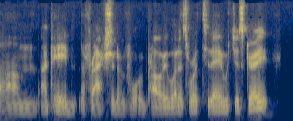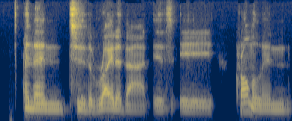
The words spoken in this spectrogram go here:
Um, I paid a fraction of probably what it's worth today, which is great. And then to the right of that is a Chromalin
